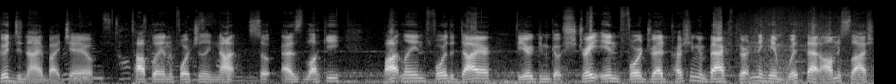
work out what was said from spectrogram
Good deny by Jo. Top lane, unfortunately, not so as lucky. Bot lane for the Dire. Fear going to go straight in for Dread, pressuring him back, threatening him with that Omni Slash.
